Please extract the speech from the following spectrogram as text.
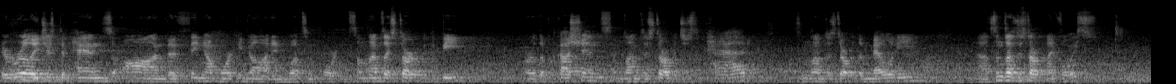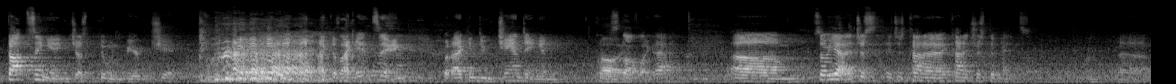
It really mm-hmm. just depends on the thing I'm working on and what's important. Sometimes I start with the beat or the percussion. Sometimes I start with just a pad. Sometimes I start with a melody. Uh, sometimes I start with my voice. Not singing, just doing weird shit. Because I can't sing, but I can do chanting and cool Oh, yeah. stuff like that. Um, so yeah, it just it just kind of kind of just depends. Um,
